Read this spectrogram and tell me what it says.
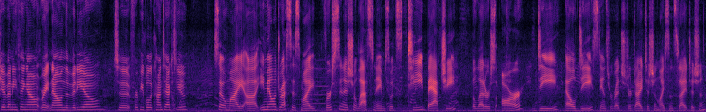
give anything out right now in the video to for people to contact you. So my uh, email address is my first initial last name. So it's T Batchy. The letters R D L D stands for Registered Dietitian, Licensed Dietitian.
